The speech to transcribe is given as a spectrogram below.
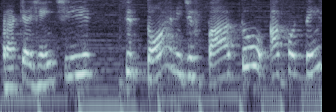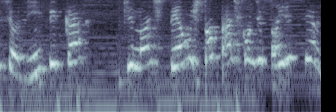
para que a gente se torne de fato a potência olímpica que nós temos totais condições de ser.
